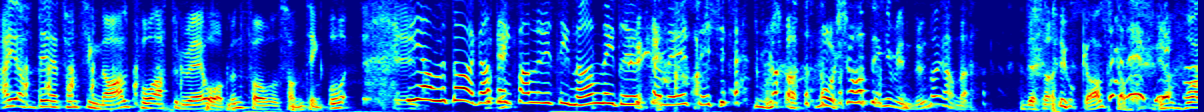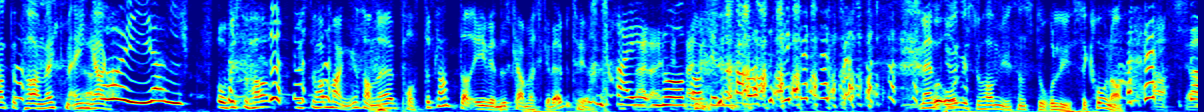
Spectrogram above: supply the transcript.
Nei, altså Det er et sånt signal på at du er åpen for sånne ting. Og I alle dager tenk jeg alle de signalene jeg driver og sender ut, så du må ikke, ha- må ikke ha ting i vinduene, Janne. Det er, jo galskap. Du må få han til å ta den vekk med en gang. Å, hjelp! og hvis du, har, hvis du har mange sånne potteplanter i vinduskarmen, vet du hva det betyr? Nei, jeg nå bare finner jeg på ting. Men Og, og hvis du har mye sånne store lysekroner. ja, ja.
